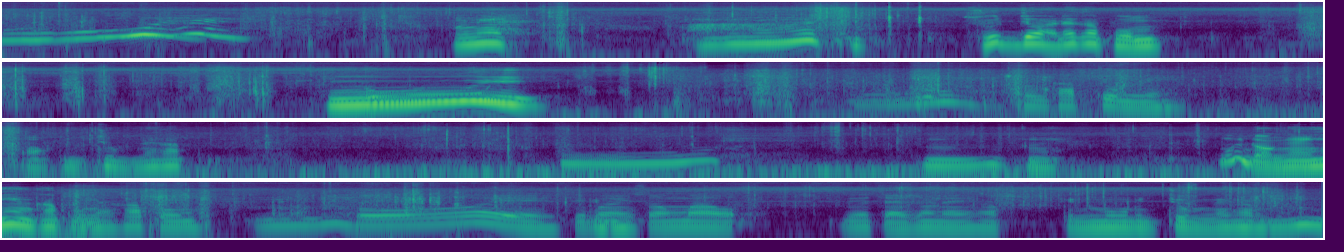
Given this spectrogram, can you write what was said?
มึงเนี่ยพาดสุดยอดนะครับผมอุ้ยเพิ่งทับจุ่มนี่ ออกเป็นจุ่มนะครับอืมนี่อุ้ยดอกไงแห้งครับผมนะครับผม โอ้ยสิเมื่อยสองเบาเดือใจช่วงไหนครับ เป็นโมเป็นจุ่มนะครับอืม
